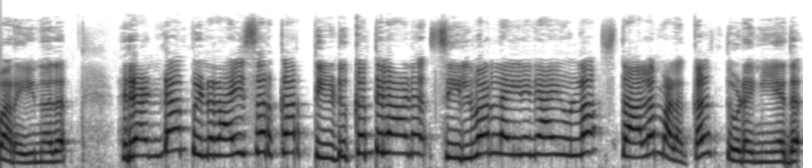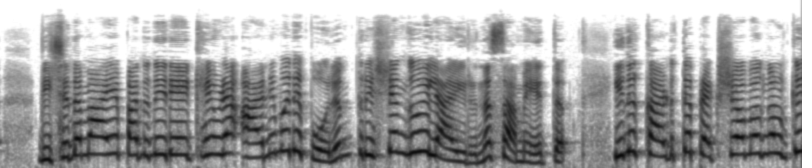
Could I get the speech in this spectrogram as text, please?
പറയുന്നത്. രണ്ടാം പിണറായി സർക്കാർ തിടുക്കത്തിലാണ് സിൽവർ ലൈനിനായുള്ള സ്ഥലമളക്കൽ തുടങ്ങിയത്. വിശദമായ പദ്ധതി രേഖയുടെ അനുമതി പോലും തൃശങ്കുവിലായിരുന്ന സമയത്ത്. ഇത് കടുത്ത പ്രക്ഷോഭങ്ങൾക്ക്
